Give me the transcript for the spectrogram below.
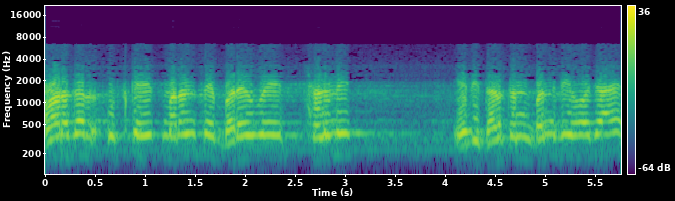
और अगर उसके स्मरण से भरे हुए क्षण में यदि धड़कन बंद भी हो जाए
